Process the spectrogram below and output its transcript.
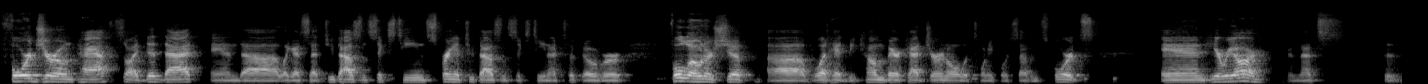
forge your own path. So I did that, and uh, like I said, 2016, spring of 2016, I took over full ownership of what had become Bearcat Journal with 24/7 Sports, and here we are. And that's the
